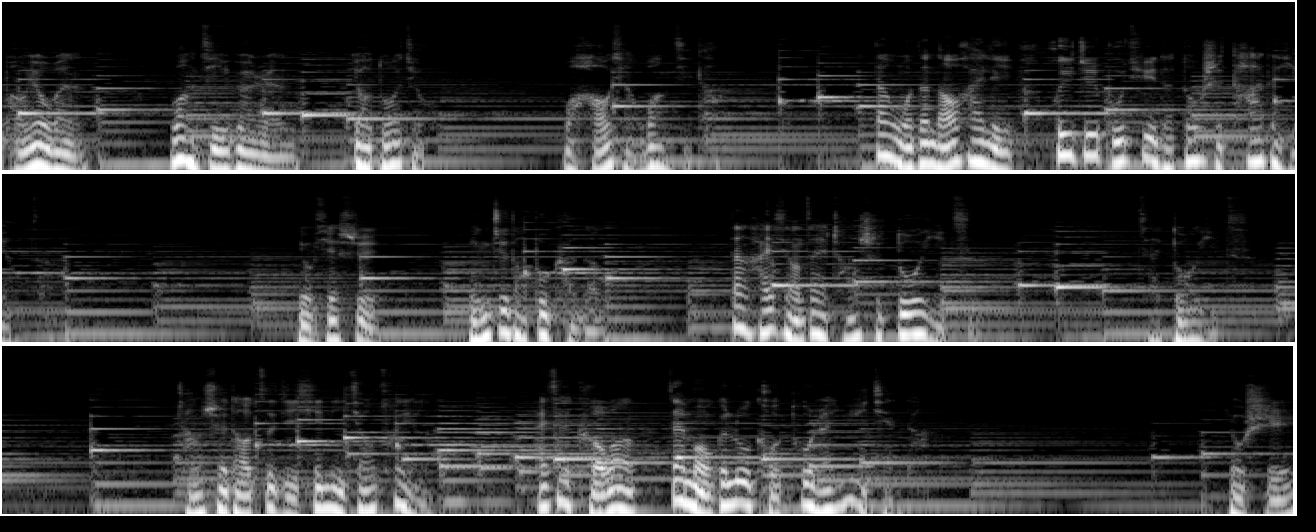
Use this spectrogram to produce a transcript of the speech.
朋友问：“忘记一个人要多久？”我好想忘记他，但我的脑海里挥之不去的都是他的影子。有些事明知道不可能，但还想再尝试多一次，再多一次，尝试到自己心力交瘁了，还在渴望在某个路口突然遇见他。有时。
